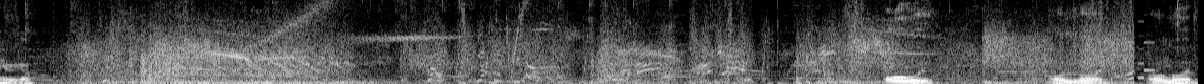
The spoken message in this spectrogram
Here we go. Oh. Oh lord. Oh lord.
